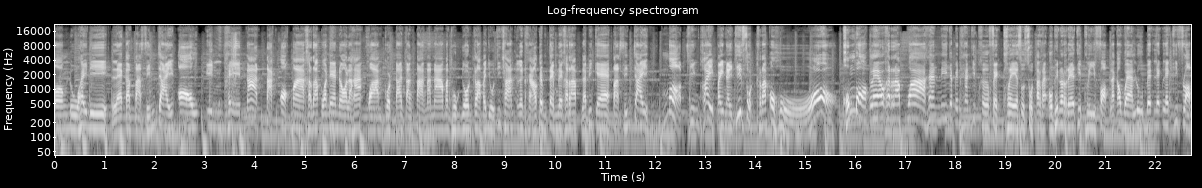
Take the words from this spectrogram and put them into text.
มองดูให้ดี และก็ตัดสินใจ all in เทหน้าตักออกมาครับว่าแน่นอนละฮะ ความกดดันต่างๆ นานามันถูกโยนกลับไปอยู่ที่ชาญเอิญหาวเต็มๆเลยครับ และพี่แกตัดสินใจมอบทิ้งไพ่ไปในที่สุดครับ โอ้โห ผมบอกแล้วครับว่าแฮนด์นี้จะเป็นแฮนด์ที่เพอร์เฟกต์เพลย์สุดๆ ตั้งแต่ Open r a t e ที่พรีฟอปแล้วก็แวลูเบ็ดเล็ก ๆ ที่ฟลอป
